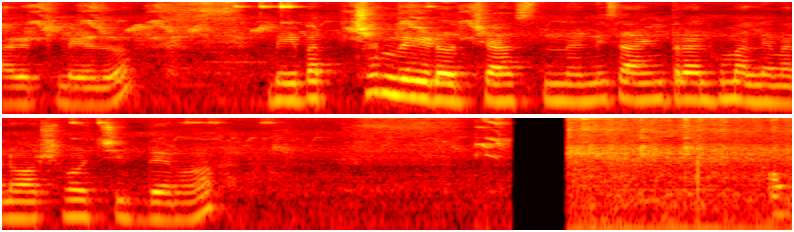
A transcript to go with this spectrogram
ఆగట్లేదు. బీభత్సం వేడి వచ్చేస్తుందండి. సాయంత్రానికి మళ్ళీ ఏమైనా వర్షం వచ్చిద్దేమో. ఒక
